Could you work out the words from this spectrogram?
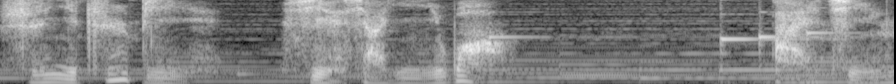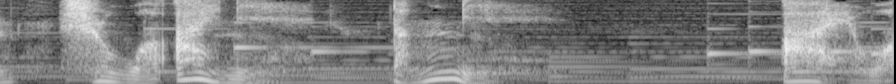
是一支笔，写下遗忘。爱情是我爱你，等你爱我。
